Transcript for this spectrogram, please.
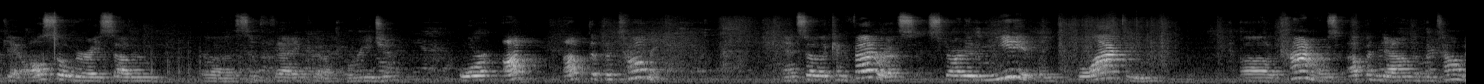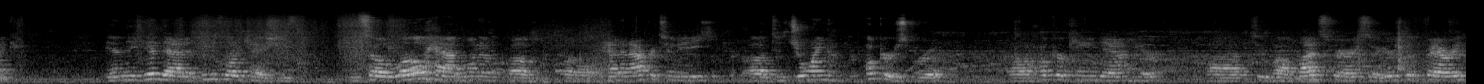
okay, also very southern uh, sympathetic uh, region, or up, up the Potomac. And so the Confederates started immediately blocking uh, commerce up and down the Potomac. And they did that at these locations. And so Lowe had one of uh, had an opportunity uh, to join Hooker's group. Hooker came down here uh, to uh, Budd's Ferry. So here's the ferry.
